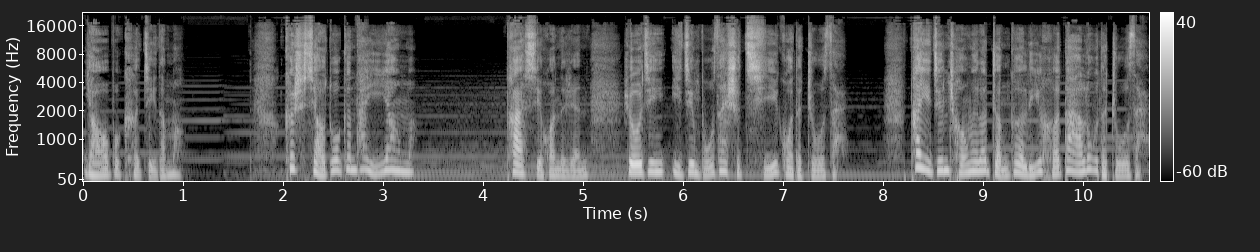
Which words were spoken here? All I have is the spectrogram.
遥不可及的梦。可是小多跟他一样吗？他喜欢的人如今已经不再是齐国的主宰，他已经成为了整个离合大陆的主宰。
